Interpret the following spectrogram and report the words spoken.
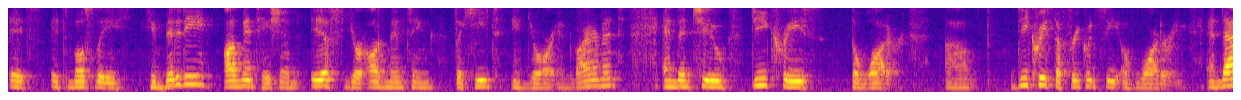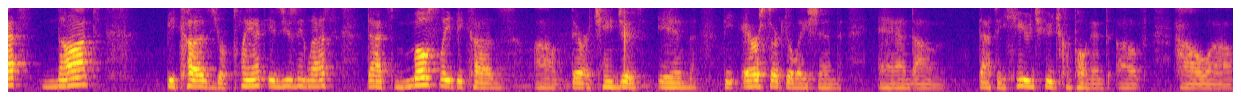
it's it's mostly humidity augmentation if you're augmenting the heat in your environment, and then to decrease the water, um, decrease the frequency of watering. And that's not because your plant is using less, that's mostly because um, there are changes in the air circulation, and um, that's a huge, huge component of how um,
